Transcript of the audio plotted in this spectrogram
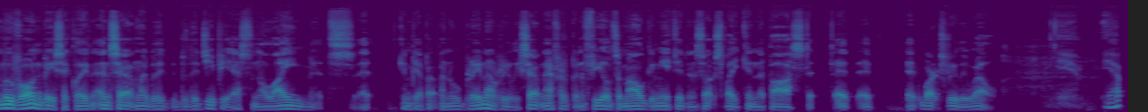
move on basically, and certainly with the, with the GPS and the Lime, it's it can be a bit of a no brainer really. Certainly if there's been fields amalgamated and such like in the past, it it it, it works really well. Yeah, yep.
